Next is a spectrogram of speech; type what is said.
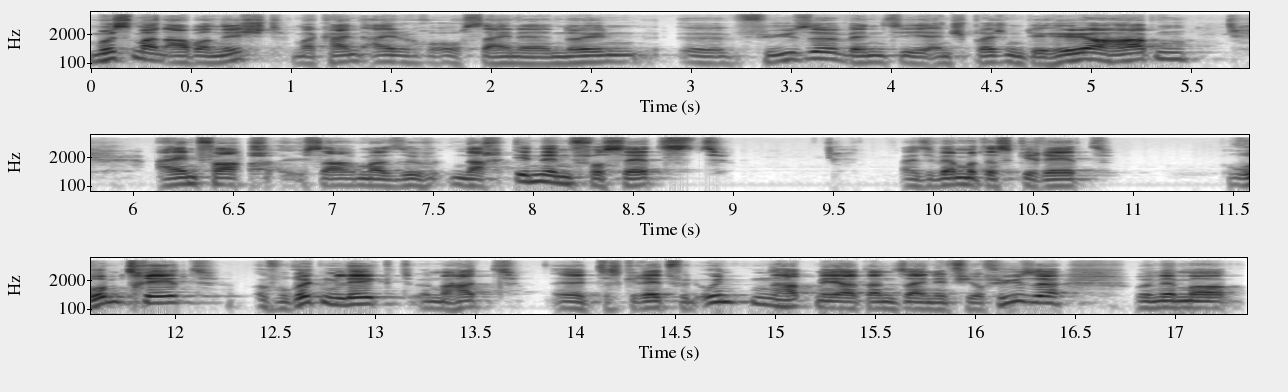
muss man aber nicht. Man kann einfach auch seine neuen äh, Füße, wenn sie entsprechend die Höhe haben, einfach, ich sage mal so, nach innen versetzt. Also wenn man das Gerät rumdreht, auf den Rücken legt und man hat äh, das Gerät von unten, hat man ja dann seine vier Füße. Und wenn man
